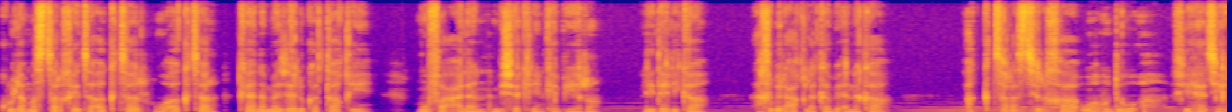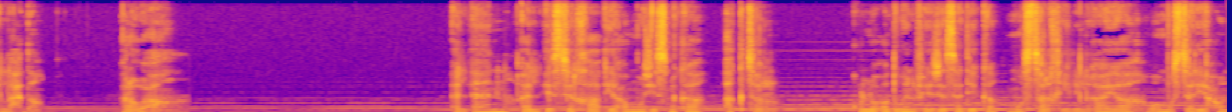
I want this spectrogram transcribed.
كلما استرخيت أكثر وأكثر كان مجالك الطاقي مفعلا بشكل كبير. لذلك أخبر عقلك بأنك أكثر استرخاء وهدوء في هذه اللحظة. روعة. الآن الاسترخاء يعم جسمك أكثر. كل عضو في جسدك مسترخي للغاية ومستريح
